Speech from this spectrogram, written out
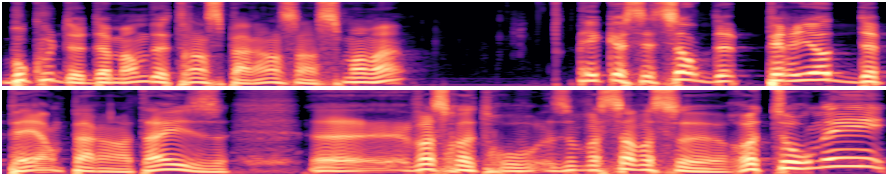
beaucoup de demandes de transparence en ce moment. et que cette sorte de période de paix, en parenthèse, euh, va se retrouver, ça va se retourner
